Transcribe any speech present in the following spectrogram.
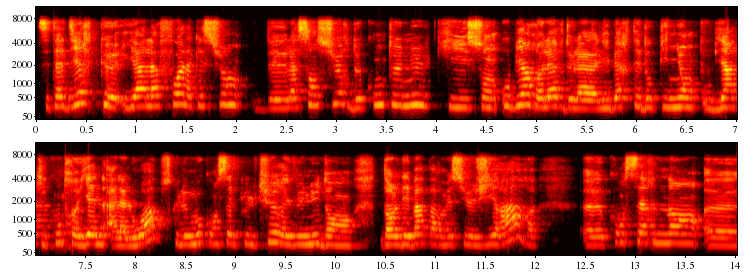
C'est-à-dire qu'il y a à la fois la question de la censure de contenus qui sont ou bien relèvent de la liberté d'opinion ou bien qui contreviennent à la loi, puisque le mot cancel culture est venu dans, dans le débat par M. Girard. Euh, concernant euh,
